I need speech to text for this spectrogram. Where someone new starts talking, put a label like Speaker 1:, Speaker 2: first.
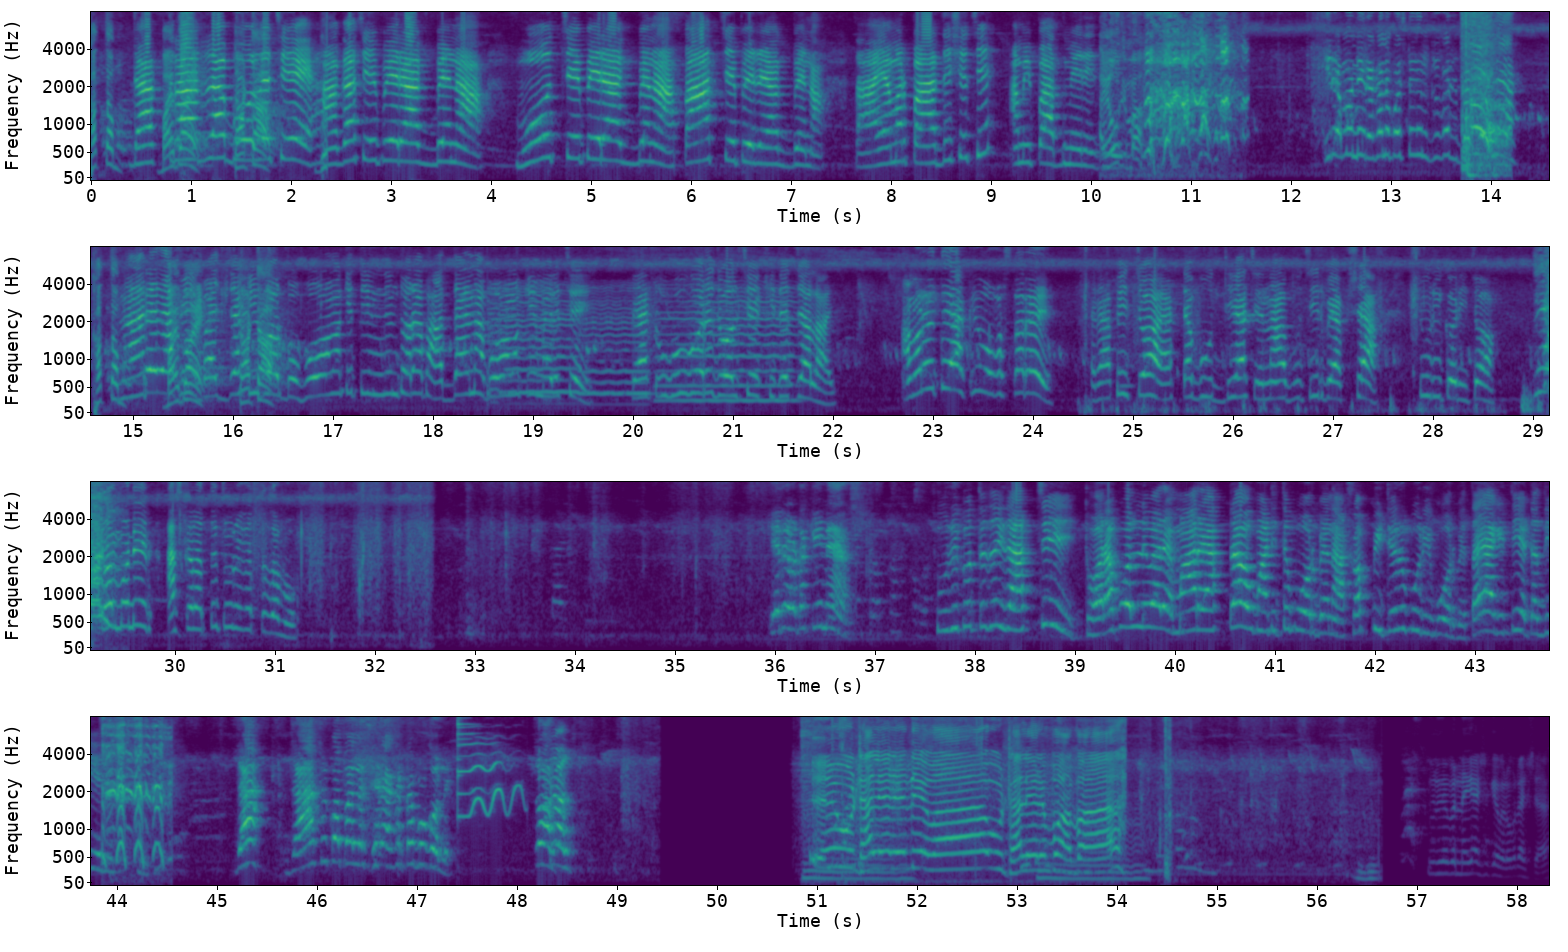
Speaker 1: খতম।
Speaker 2: বলেছে হাগা চেপে রাখবে না মোচ চেপে রাখবে না পা চেপে রাখবে না। তাই আমার পা আমি পাদ মেরে দিই।
Speaker 3: মনে বসতে কি
Speaker 2: খতম। Bye
Speaker 1: bye
Speaker 2: tata. বউ আমাকে তিন দিন ধরে ভাত দেয় না বউ আমাকে মেরেছে। পেট উহু করে জ্বলছে খিদের জ্বালায়।
Speaker 3: আমারও তো একই অবস্থা রে।
Speaker 2: রাফি চ একটা বুদ্ধি আছে না বুঝির ব্যবসা। চুরি করি চ।
Speaker 3: আজকে রাতে চুরি করতে যাব। ওটা
Speaker 2: চুরি করতে যাই যাচ্ছি। ধরা পড়লে বারে মার একটাও মাটিতে পড়বে না সব পিঠের উপরই পড়বে তাই আগে তুই এটা দিয়ে দিচ্ছি
Speaker 3: যা যা আছে কপালে সে রাখাটা বগলে। চল।
Speaker 1: উঠালে রে দেবা উঠালে রে বাবা।
Speaker 3: দৌড়াইছা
